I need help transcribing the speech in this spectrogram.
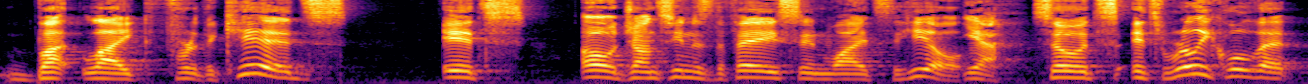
But like for the kids, it's oh John Cena's the face and Wyatt's the heel. Yeah. So it's it's really cool that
